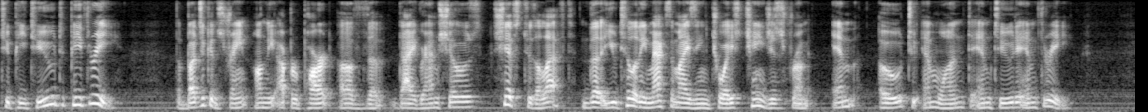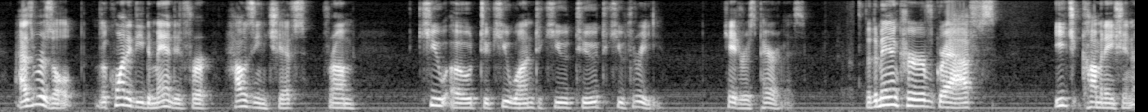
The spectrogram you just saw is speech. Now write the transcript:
to P2 to P3. The budget constraint on the upper part of the diagram shows shifts to the left. The utility maximizing choice changes from M0 to M1 to M2 to M3. As a result, the quantity demanded for housing shifts from QO to Q1 to Q2 to Q3. Ceteris paribus. The demand curve graphs each combination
